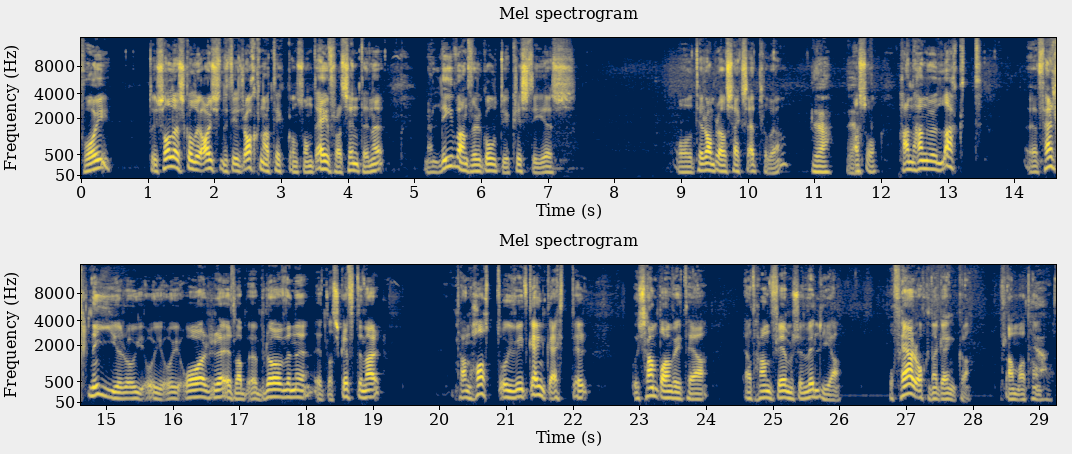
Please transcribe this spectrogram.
Kvøy, Det skulle skulle eisen til rakna tikkon som det er fra sintene, men livand vil god i Kristi Jesus. Og til Rambra 6, 11, ja? Ja, Alltså han, han har lagt uh, felt nyer och och och år eller brövene eller skrifterna han hatt och vi geng efter och i samband med det att han fremmer sin vilja, och fær okna gänga fram han ja. hatt.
